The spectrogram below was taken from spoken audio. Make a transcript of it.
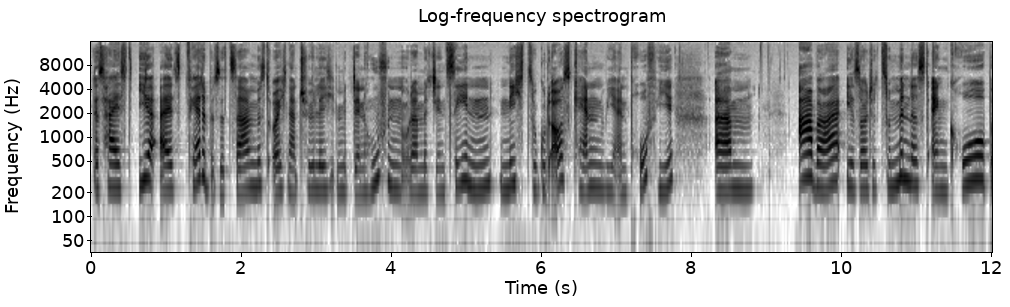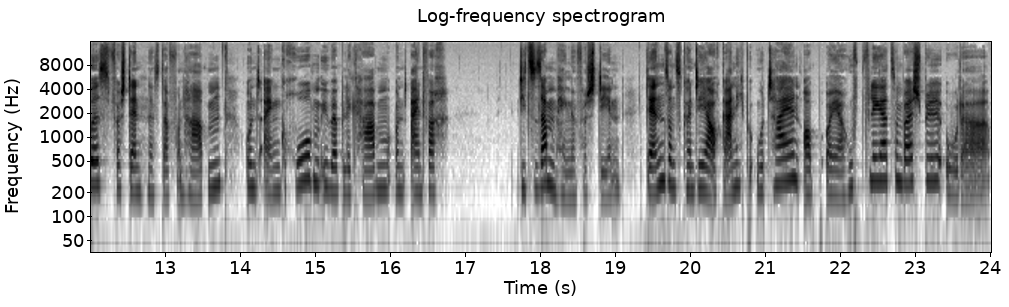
Das heißt, ihr als Pferdebesitzer müsst euch natürlich mit den Hufen oder mit den Zähnen nicht so gut auskennen wie ein Profi ähm, aber ihr solltet zumindest ein grobes Verständnis davon haben und einen groben Überblick haben und einfach die Zusammenhänge verstehen. Denn sonst könnt ihr ja auch gar nicht beurteilen, ob euer Hufpfleger zum Beispiel oder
